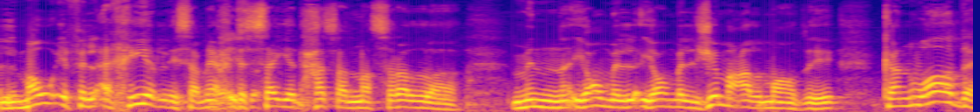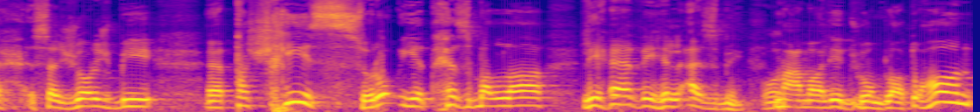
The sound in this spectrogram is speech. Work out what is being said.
الموقف الأخير لسماحة السيد حسن نصر الله من يوم يوم الجمعة الماضي كان واضح أستاذ جورج بتشخيص رؤية حزب الله لهذه الأزمة مع وليد جونبلاط وهون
